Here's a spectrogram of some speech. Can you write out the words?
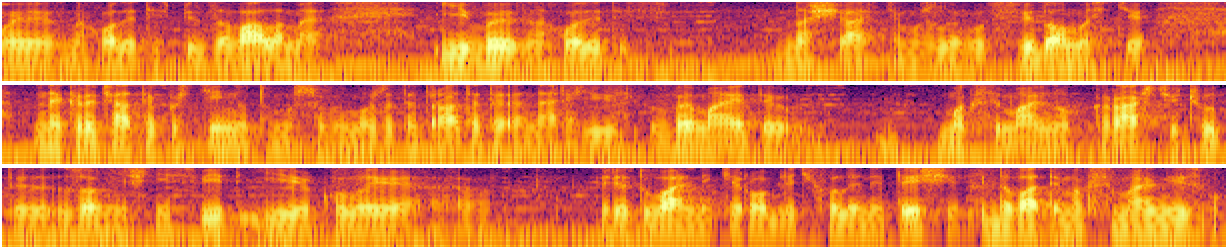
ви знаходитесь під завалами і ви знаходитесь на щастя, можливо, в свідомості. Не кричати постійно, тому що ви можете тратити енергію. Ви маєте максимально краще чути зовнішній світ, і коли е, рятувальники роблять хвилини тиші і давати максимальний звук.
